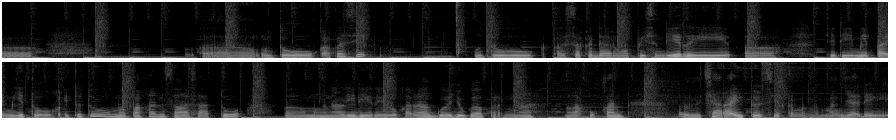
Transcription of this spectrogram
uh, uh, untuk apa sih? Untuk uh, sekedar ngopi sendiri uh, jadi me time gitu. Itu tuh merupakan salah satu uh, mengenali diri lu. Karena gue juga pernah melakukan uh, cara itu sih teman-teman. Jadi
